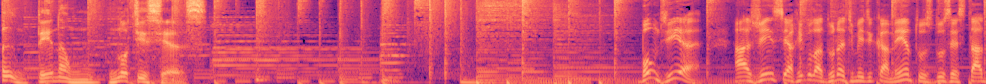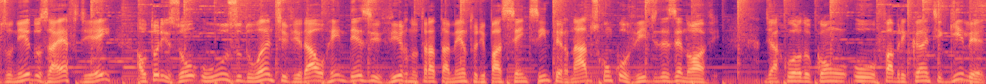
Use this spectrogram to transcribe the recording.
Antena 1 Notícias. Bom dia! A Agência Reguladora de Medicamentos dos Estados Unidos, a FDA, autorizou o uso do antiviral Remdesivir no tratamento de pacientes internados com Covid-19. De acordo com o fabricante Gilead,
